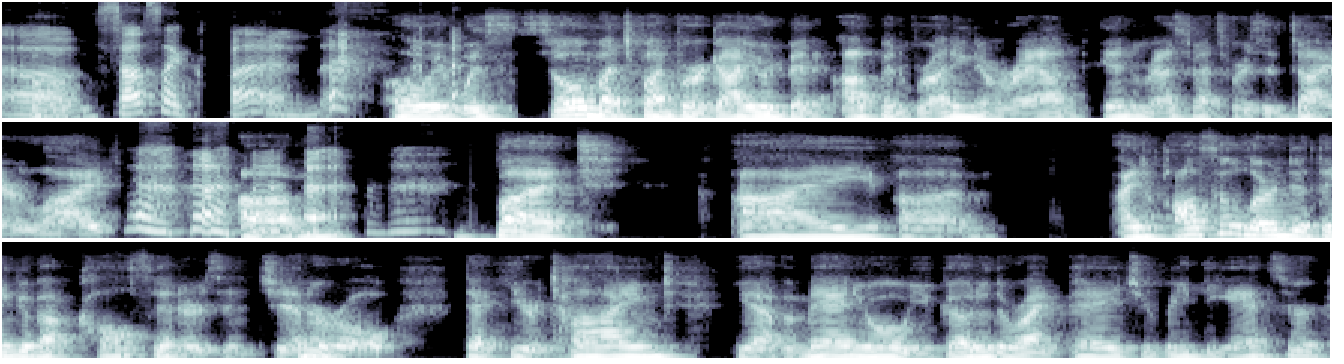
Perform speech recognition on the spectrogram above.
oh um, sounds like fun oh it was so much fun for a guy who had been up and running around in restaurants for his entire life um, but i um, I also learned to think about call centers in general that you're timed, you have a manual, you go to the right page, you read the answer,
